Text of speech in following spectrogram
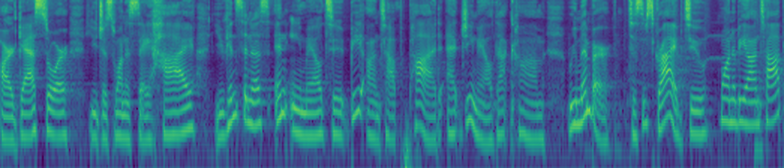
our guests, or you just want to say hi, you can send us an email to beontoppod at gmail.com. Remember to subscribe to Wanna Be on Top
